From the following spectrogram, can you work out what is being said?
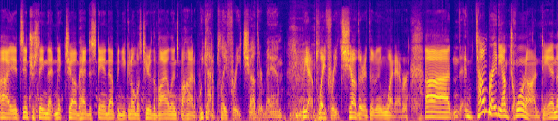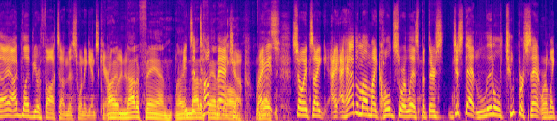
Uh, it's interesting that Nick Chubb had to stand up, and you can almost hear the violins behind him. We got to play for each other, man. We got to play for each other. At the whatever. Uh, Tom Brady, I'm torn on. Dan, I, I'd love your thoughts on this one against Carolina I am not a fan. I am it's not a tough all. matchup, right? Yes. So it's like I, I have them on my cold sore list, but there's just that little two percent where I'm like.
